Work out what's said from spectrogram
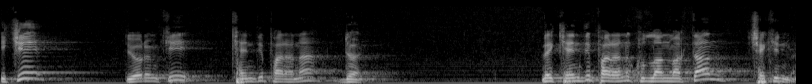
İki, diyorum ki kendi parana dön ve kendi paranı kullanmaktan çekinme.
